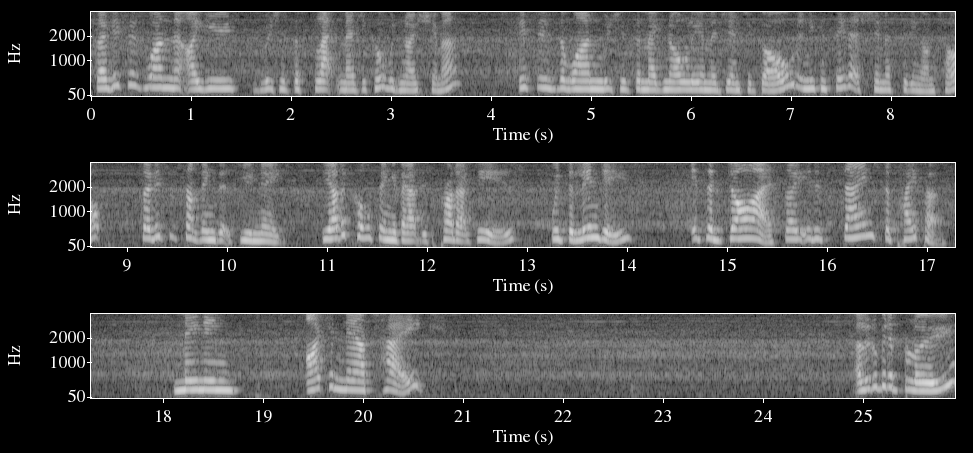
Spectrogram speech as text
So this is one that I use, which is the flat magical with no shimmer. This is the one which is the magnolia magenta gold, and you can see that shimmer sitting on top. So this is something that's unique. The other cool thing about this product is, with the Lindy's, it's a dye, so it has stained the paper, meaning I can now take a little bit of blue,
